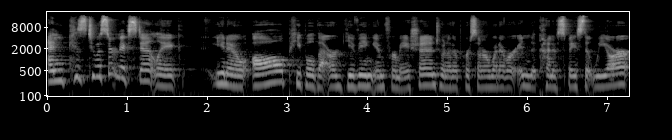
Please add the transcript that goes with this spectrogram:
And cuz to a certain extent like, you know, all people that are giving information to another person or whatever in the kind of space that we are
